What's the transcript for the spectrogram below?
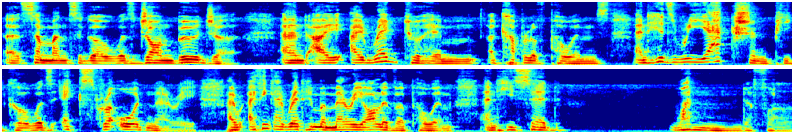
uh, some months ago, was John Berger. And I, I read to him a couple of poems, and his reaction, Pico, was extraordinary. I, I think I read him a Mary Oliver poem, and he said, Wonderful,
